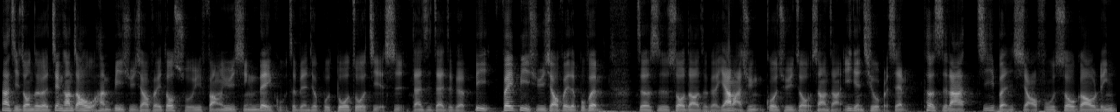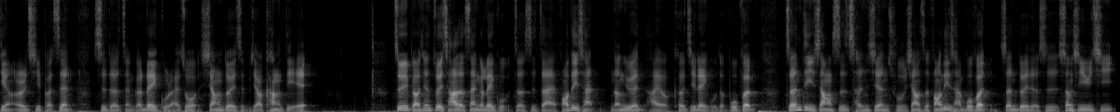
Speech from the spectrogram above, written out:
那其中这个健康照护和必需消费都属于防御性类股，这边就不多做解释。但是在这个必非必需消费的部分，则是受到这个亚马逊过去一周上涨一点七五 percent，特斯拉基本小幅收高零点二七 percent，使得整个类股来说相对是比较抗跌。至于表现最差的三个类股，则是在房地产、能源还有科技类股的部分，整体上是呈现出像是房地产部分针对的是升息预期，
